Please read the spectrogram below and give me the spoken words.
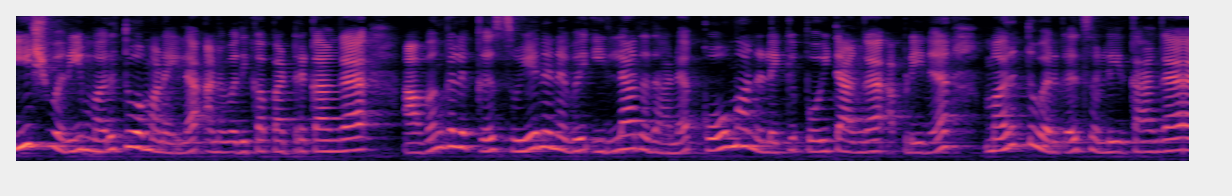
ஈஸ்வரி மருத்துவமனையில் அனுமதிக்கப்பட்டிருக்காங்க. அவங்களுக்கு சுயநினைவு இல்லாததால கோமா நிலைக்கு போயிட்டாங்க அப்படின்னு மருத்துவர்கள் சொல்லியிருக்காங்க.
